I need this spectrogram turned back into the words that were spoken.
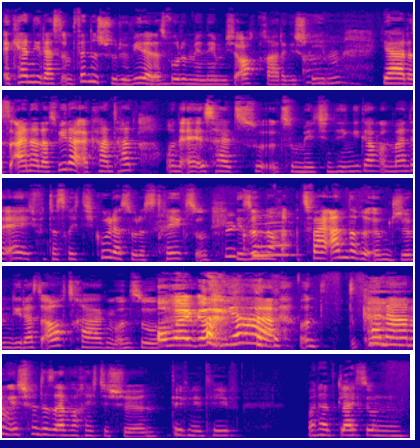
erkennen die das im Fitnessstudio wieder. Mhm. Das wurde mir nämlich auch gerade geschrieben. Ah. Ja, dass einer das wiedererkannt hat und er ist halt zu, zum Mädchen hingegangen und meinte, ey, ich finde das richtig cool, dass du das trägst und hier sind noch zwei andere im Gym, die das auch tragen und so. Oh mein Gott! Ja, und keine Ahnung, ich finde das einfach richtig schön. Definitiv. Man hat gleich so ein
